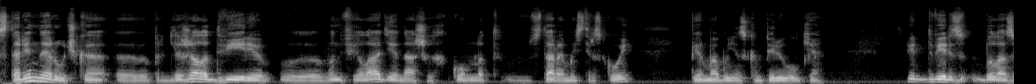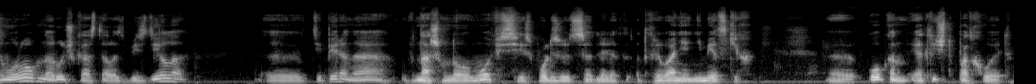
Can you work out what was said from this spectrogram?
Старинная ручка э, принадлежала двери э, в анфиладе наших комнат в старой мастерской в Пермобудинском переулке. Теперь дверь была замурована, ручка осталась без дела. Э, теперь она в нашем новом офисе используется для открывания немецких э, окон и отлично подходит.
